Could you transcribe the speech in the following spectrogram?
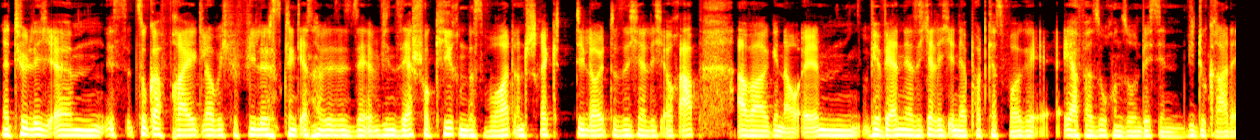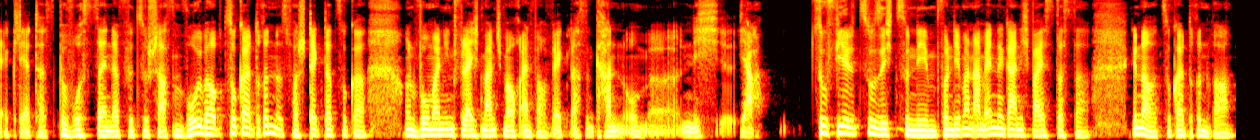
natürlich ähm, ist zuckerfrei, glaube ich, für viele, das klingt erstmal sehr, wie ein sehr schockierendes Wort und schreckt die Leute sicherlich auch ab. Aber genau, ähm, wir werden ja sicherlich in der Podcast-Folge eher versuchen, so ein bisschen, wie du gerade erklärt hast, Bewusstsein dafür zu schaffen, wo überhaupt Zucker drin ist, versteckter Zucker und wo man ihn vielleicht manchmal auch einfach weglassen kann, um äh, nicht, ja, zu viel zu sich zu nehmen, von dem man am Ende gar nicht weiß, dass da genau Zucker drin war.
